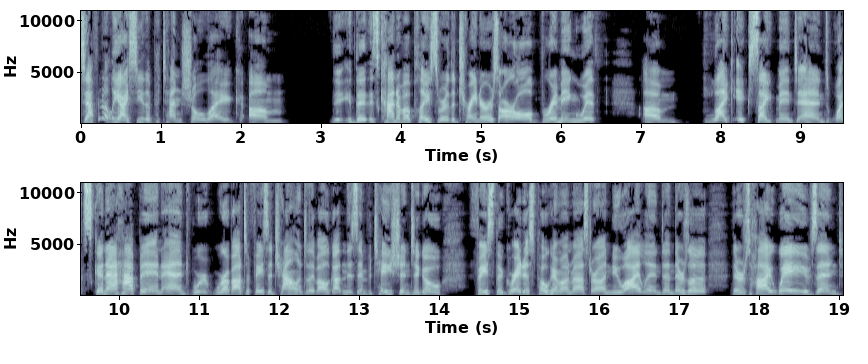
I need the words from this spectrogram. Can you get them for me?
definitely I see the potential. Like, um, it's kind of a place where the trainers are all brimming with um like excitement and what's gonna happen and we're we're about to face a challenge. They've all gotten this invitation to go face the greatest Pokemon master on New Island and there's a there's high waves and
